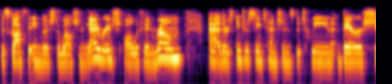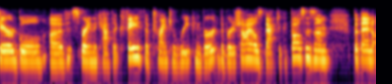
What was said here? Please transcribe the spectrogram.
the Scots, the English, the Welsh, and the Irish, all within Rome. Uh, there's interesting tensions between their shared goal of spreading the Catholic faith, of trying to reconvert the British Isles back to Catholicism. But then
